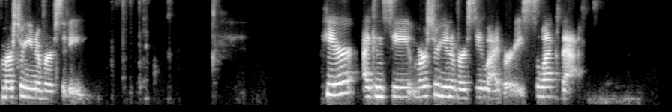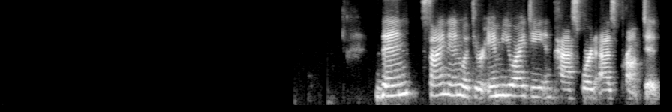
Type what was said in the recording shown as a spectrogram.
Mercer University. Here I can see Mercer University Libraries. Select that. Then sign in with your MUID and password as prompted.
